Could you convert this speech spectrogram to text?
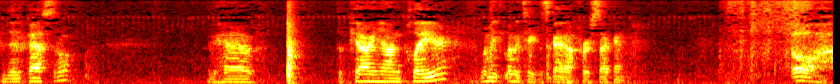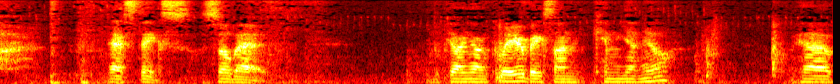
Fidel Castro. We have the Pyongyang Player. Let me let me take this guy off for a second. Oh, that stinks so bad. The Pyongyang Player, based on Kim Jong Il. We have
